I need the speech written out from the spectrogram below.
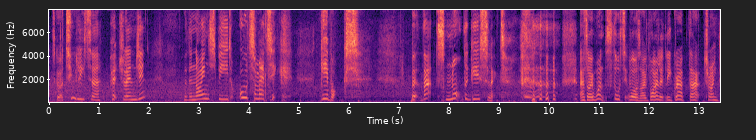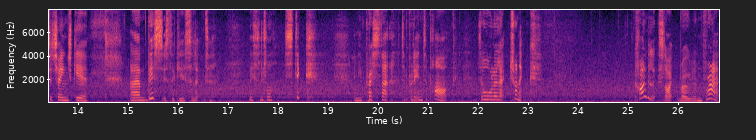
It's got a 2 litre petrol engine with a 9 speed automatic gearbox. But that's not the gear selector. as I once thought it was. I violently grabbed that trying to change gear. Um, this is the gear selector. This little stick. And you press that to put it into park. It's all electronic. Kind of looks like Roland Rat.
